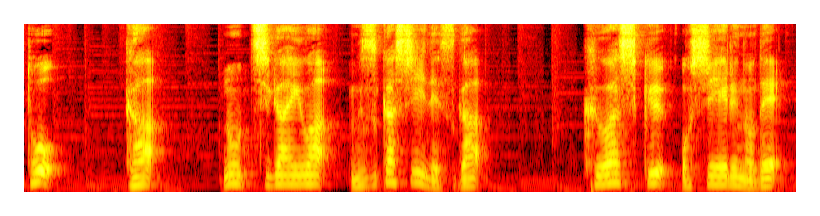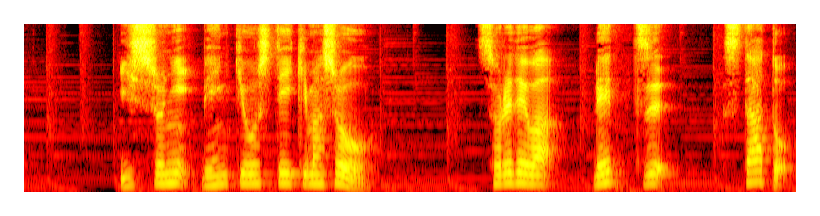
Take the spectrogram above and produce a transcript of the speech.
とがの違いは難しいですが、詳しく教えるので、一緒に勉強していきましょう。それでは、レッツスタート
